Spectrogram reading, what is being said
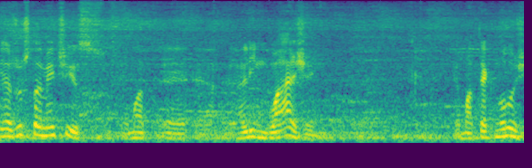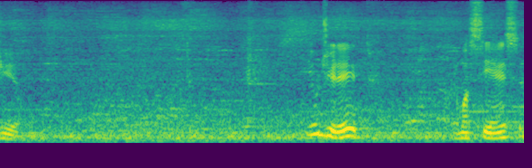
E é justamente isso. É uma, é, é, a linguagem é uma tecnologia. E o direito é uma ciência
